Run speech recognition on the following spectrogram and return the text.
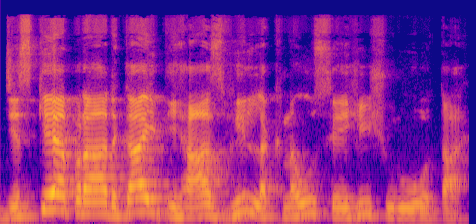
जिसके अपराध का इतिहास भी लखनऊ से ही शुरू होता है।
